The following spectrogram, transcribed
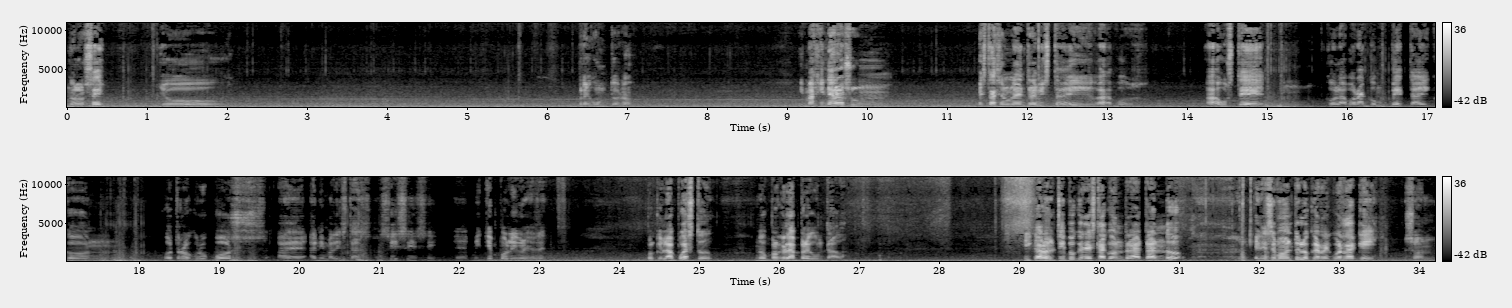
No lo sé. Yo pregunto, ¿no? Imaginaros un... Estás en una entrevista y... Ah, pues... Ah, usted colabora con PETA y con otros grupos eh, animalistas. Sí, sí, sí. Eh, mi tiempo libre. Porque lo ha puesto, no porque le ha preguntado. Y claro, el tipo que le está contratando, en ese momento lo que recuerda que son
